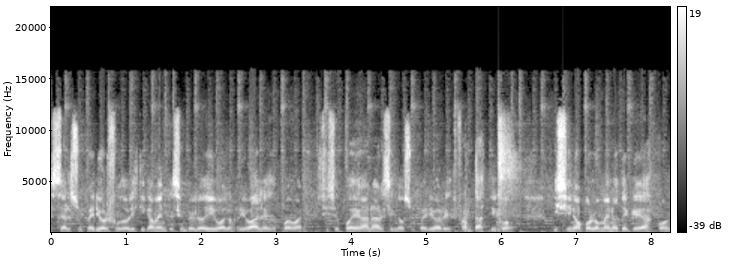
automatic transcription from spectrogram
ser superior futbolísticamente, siempre lo digo a los rivales, después bueno, si se puede ganar siendo superior es fantástico, y si no, por lo menos te quedas con,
